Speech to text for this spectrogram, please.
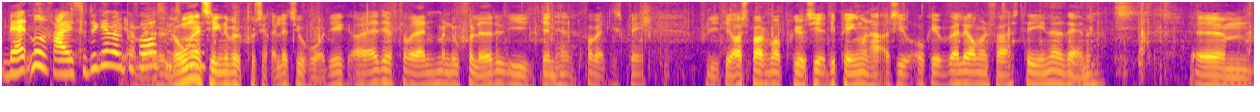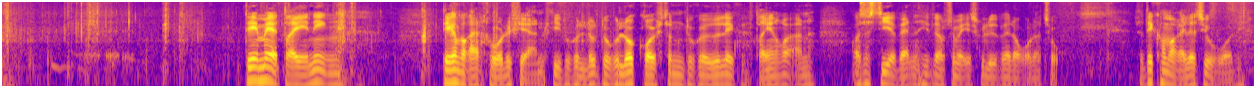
vandet rejse, det kan vel gå Jamen, altså, nogle af tingene vil kunne se relativt hurtigt, ikke? og alt efter, hvordan man nu får lavet det i den her forvaltningsplan. Fordi det er også spørgsmål om at prioritere de penge, man har, og sige, okay, hvad laver man først, det ene eller det andet. Øhm, det med at dræningen, det kan man ret hurtigt fjerne, fordi du kan, du kan lukke grøfterne, du kan ødelægge drænrørene, og så stiger vandet helt automatisk i løbet af et år eller to. Så det kommer relativt hurtigt.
